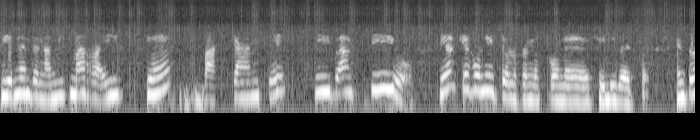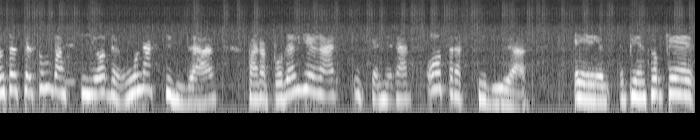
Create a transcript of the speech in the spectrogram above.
vienen de la misma raíz que vacante y vacío. Mira qué bonito lo que nos pone Filiberto. Entonces es un vacío de una actividad para poder llegar y generar otra actividad. Eh, pienso que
